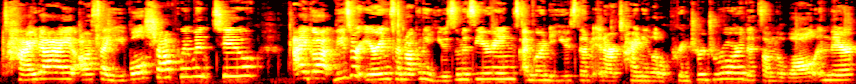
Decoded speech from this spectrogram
tie-dye acai bowl shop we went to, I got, these are earrings. I'm not going to use them as earrings. I'm going to use them in our tiny little printer drawer that's on the wall in there.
